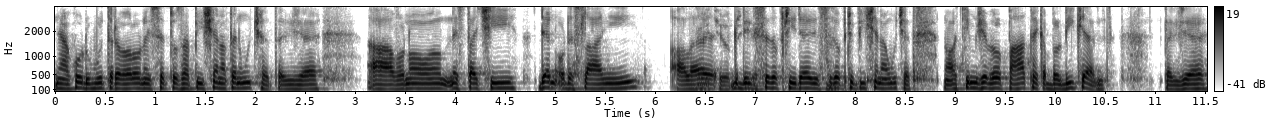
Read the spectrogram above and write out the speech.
nějakou dobu trvalo, než se to zapíše na ten účet, takže a ono nestačí den odeslání ale kdy se to přijde, když se to připíše na účet. No a tím, že byl pátek a byl víkend, takže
